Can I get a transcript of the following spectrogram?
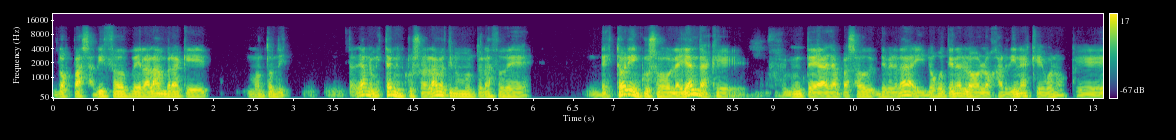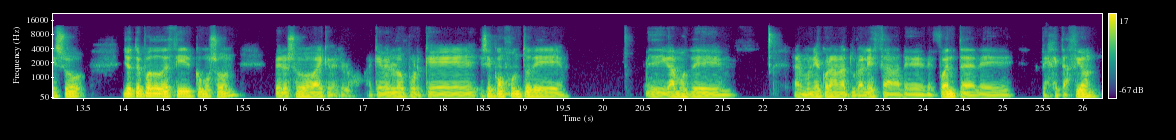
los pasadizos de la Alhambra, que un montón de, ya no misterio, incluso la Alhambra tiene un montonazo de, de historia, incluso leyendas que te hayan pasado de verdad. Y luego tienes los, los jardines que, bueno, que eso yo te puedo decir cómo son, pero eso hay que verlo. Hay que verlo porque ese conjunto de, de, digamos, de la armonía con la naturaleza, de, de fuentes, de vegetación,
